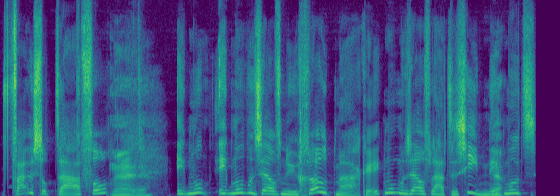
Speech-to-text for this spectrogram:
vuist op tafel. Ja. Ik moet, ik moet mezelf nu groot maken. Ik moet mezelf laten zien. Ja. Ik moet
